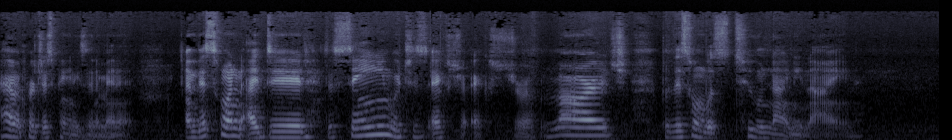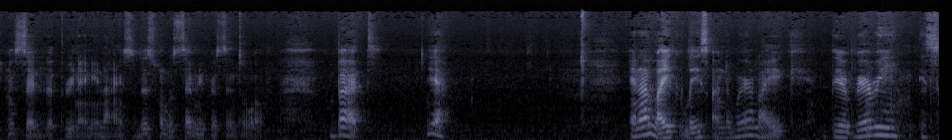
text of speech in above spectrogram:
I haven't purchased panties in a minute. And this one I did the same, which is extra, extra large. But this one was two ninety nine instead of the three ninety nine. So this one was 70% off. But, yeah. And I like lace underwear. Like, they're very, it's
